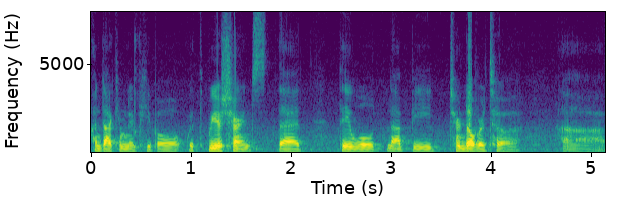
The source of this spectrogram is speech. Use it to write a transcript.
undocumented people with reassurance that they will not be turned over to uh,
